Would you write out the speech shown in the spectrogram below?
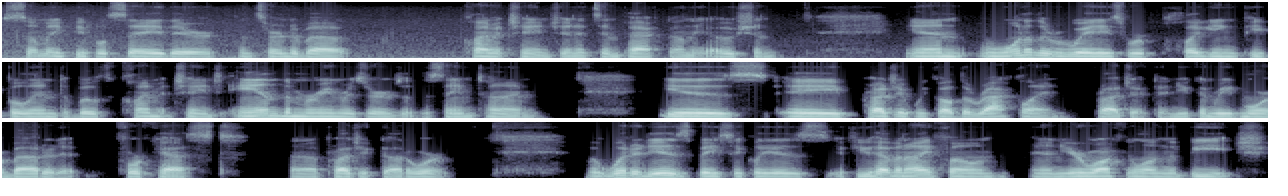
so many people say they're concerned about climate change and its impact on the ocean. And one of the ways we're plugging people into both climate change and the marine reserves at the same time is a project we call the Wrackline Project. And you can read more about it at forecastproject.org. Uh, but what it is basically is if you have an iPhone and you're walking along the beach,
